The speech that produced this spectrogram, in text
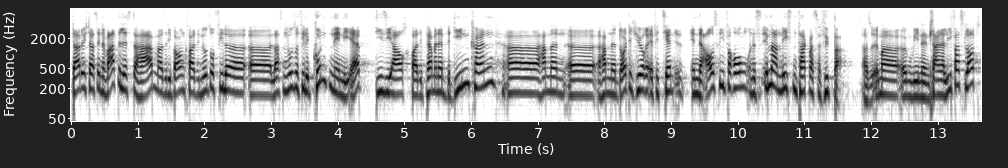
dadurch, dass sie eine Warteliste haben, also die bauen quasi nur so viele, äh, lassen nur so viele Kunden in die App, die sie auch quasi permanent bedienen können, äh, haben dann äh, haben eine deutlich höhere Effizienz in der Auslieferung und ist immer am nächsten Tag was verfügbar. Also immer irgendwie ein kleiner Lieferslot.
